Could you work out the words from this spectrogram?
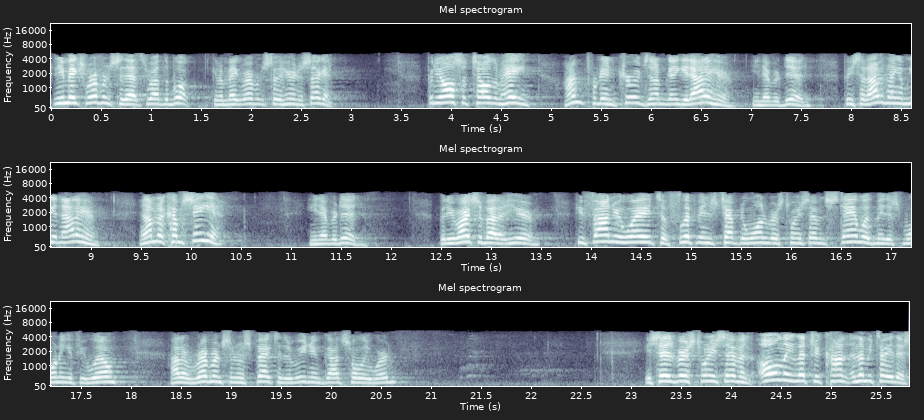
And he makes reference to that throughout the book. He's going to make reference to it here in a second. But he also tells them, hey, I'm pretty encouraged that I'm going to get out of here. He never did. But he said, I think I'm getting out of here. And I'm going to come see you. He never did. But he writes about it here. If you found your way to Philippians chapter 1, verse 27, stand with me this morning, if you will, out of reverence and respect to the reading of God's holy word. He says, verse 27, only let your con. And let me tell you this.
